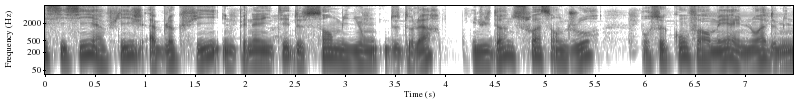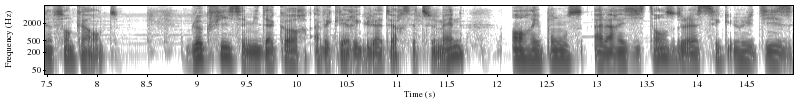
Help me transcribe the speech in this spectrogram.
SEC inflige à BlockFi une pénalité de 100 millions de dollars et lui donne 60 jours pour se conformer à une loi de 1940. BlockFi s'est mis d'accord avec les régulateurs cette semaine en réponse à la résistance de la Securities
